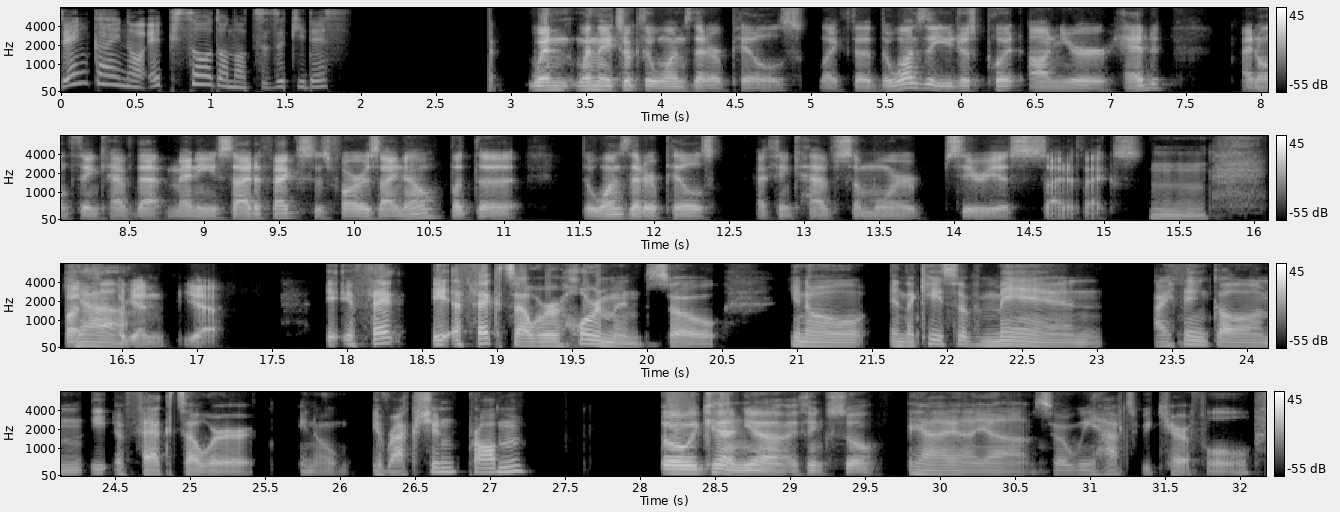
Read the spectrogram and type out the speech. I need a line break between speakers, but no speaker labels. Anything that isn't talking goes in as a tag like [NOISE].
前回のエピソードの続きです。
When when they took the ones that are pills, like the the ones that you just put on your head, I don't think have that many side effects as far as I know, but the the ones that are pills I think have some more serious side effects.
Mm.
But
yeah.
again, yeah.
It affect it affects our hormone. So, you know, in the case of man, I think um it affects our, you know, erection problem.
Oh, it can. Yeah, I think so.
Yeah, yeah, yeah. So we have to be careful.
